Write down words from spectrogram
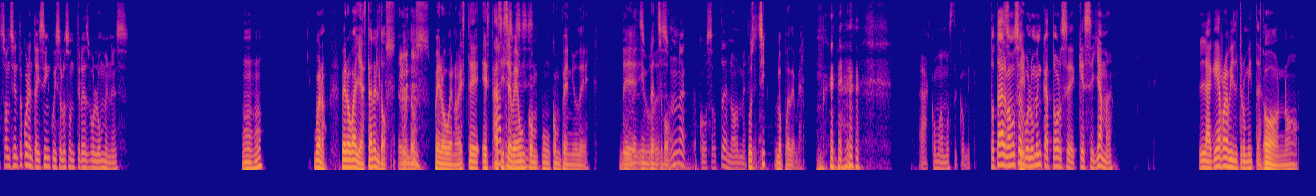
son 145 y solo son tres volúmenes. Ujú. Bueno, pero vaya, está en el 2. En el 2. Pero bueno, este, este Ah, así pues se sí, ve sí, un, sí, com- un compendio de, de Invincible. Es una cosota enorme. Pues sí. lo pueden ver. ah, cómo amo este cómic. Total, vamos al volumen 14 que se llama La Guerra Viltrumita. Oh, no.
